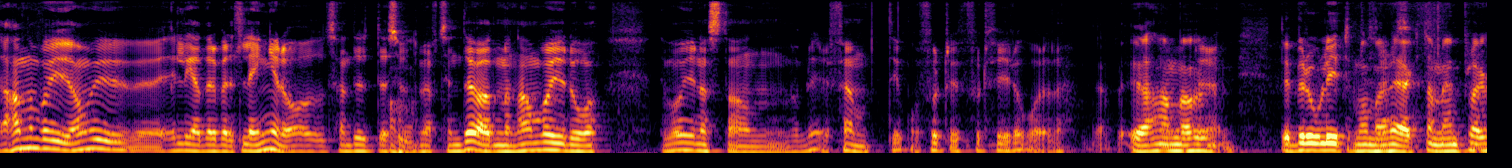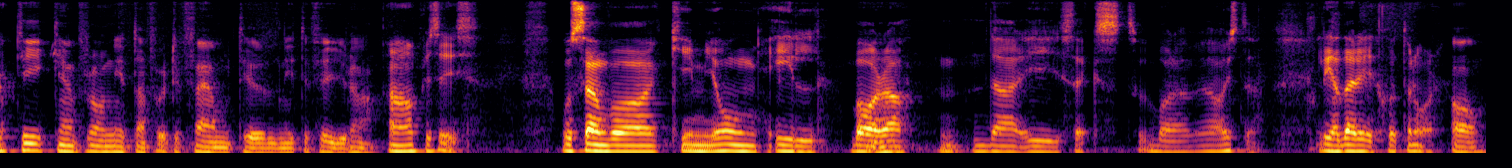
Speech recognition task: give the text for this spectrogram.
han var, ju, han var ju ledare väldigt länge då. Och sen dessutom ja. efter sin död. Men han var ju då... Det var ju nästan, vad blir det, 50 år? 40, 44 år eller? Ja, han var, det beror lite på hur man räknar. Men praktiken från 1945 till 94. Ja, precis. Och sen var Kim Jong-Il bara mm. där i sex... Bara, ja, just det. Ledare i 17 år. Ja.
